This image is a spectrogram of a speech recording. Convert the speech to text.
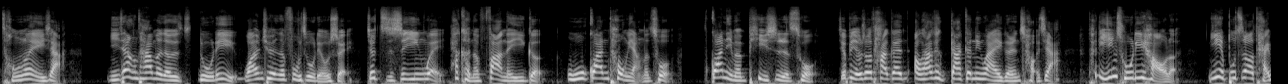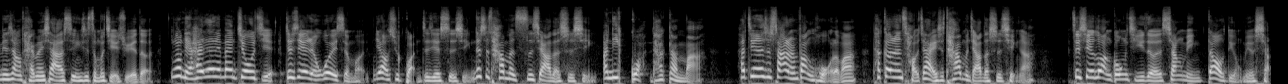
从了一下，你让他们的努力完全的付诸流水，就只是因为他可能犯了一个无关痛痒的错，关你们屁事的错。就比如说他跟哦，他跟他跟另外一个人吵架。他已经处理好了，你也不知道台面上台面下的事情是怎么解决的，那你还在那边纠结这些人为什么要去管这些事情？那是他们私下的事情啊，你管他干嘛？他今天是杀人放火了吗？他跟人吵架也是他们家的事情啊。这些乱攻击的乡民到底有没有想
